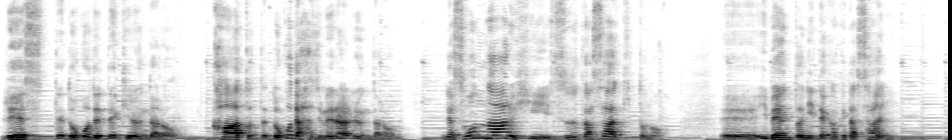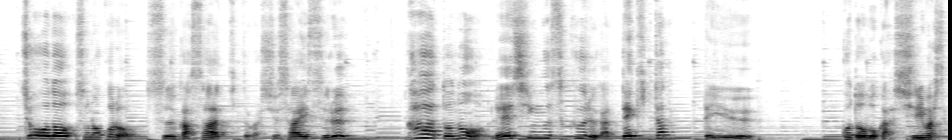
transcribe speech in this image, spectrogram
レースってどこでできるんだろう？カートってどこで始められるんだろう？でそんなある日鈴鹿サーキットの、えー、イベントに出かけた際にちょうどその頃鈴鹿サーキットが主催するカートのレーシングスクールができたっていうことを僕は知りました。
